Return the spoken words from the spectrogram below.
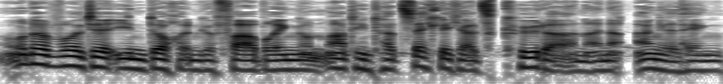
Oder wollt ihr ihn doch in Gefahr bringen und Martin tatsächlich als Köder an eine Angel hängen?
